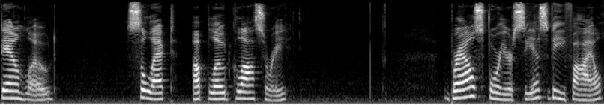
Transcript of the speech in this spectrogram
Download, select Upload Glossary Browse for your CSV file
